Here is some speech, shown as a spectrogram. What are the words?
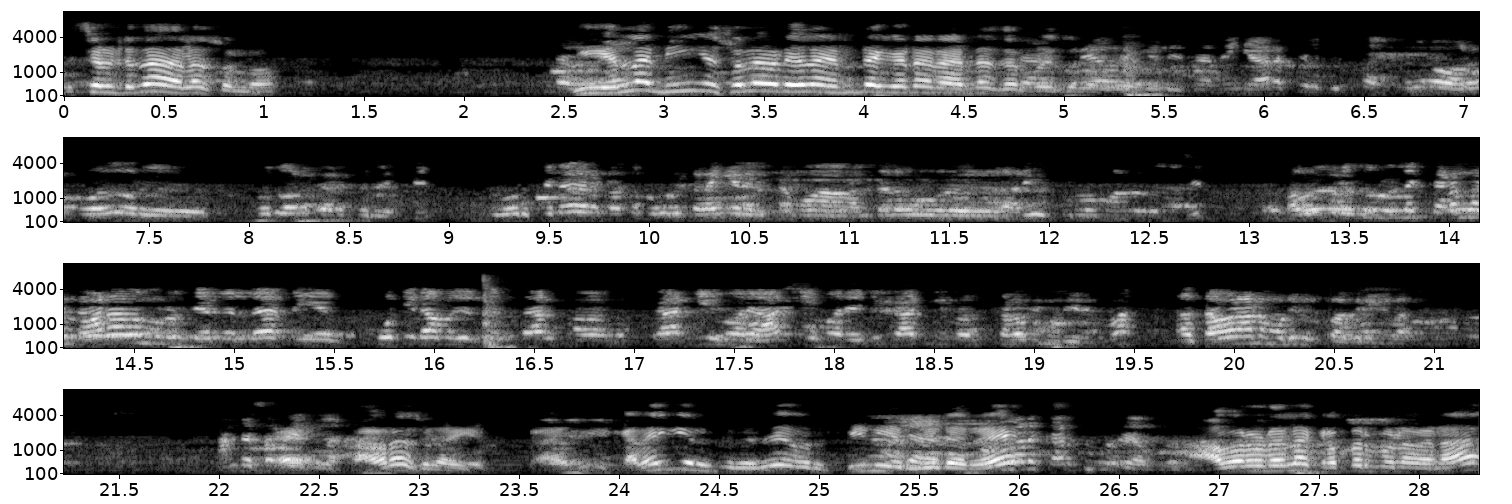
ரிசல்ட் தான் அதெல்லாம் சொல்லும். நீங்க எல்லாம் நீங்க சொல்ல வேண்டியதெல்லாம் என்கிட்ட கேட்டா நான் என்ன சார் போய் சொல்ல முடியும் ஒரு சிலர் ஒரு கலைஞர் அந்த அளவு ஒரு அறிவுபூர்வமானது இருக்கு அவர் சூழல்ல கடந்த நாடாளுமன்ற தேர்தல்ல நீங்க போட்டியிடாமல் இருந்திருந்தால் காட்சி மாறி ஆட்சி மாறி காட்சி மாறி கலந்து முடியிருக்குமா அது தவறான முடிவு பாக்குறீங்களா? அந்த சமயத்துல. அவரா சொல்றாங்க. கலைஞருங்கிறது ஒரு சீனியர் லீடரு அவரோட எல்லாம் கம்பேர் பண்ண வேணாம்.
